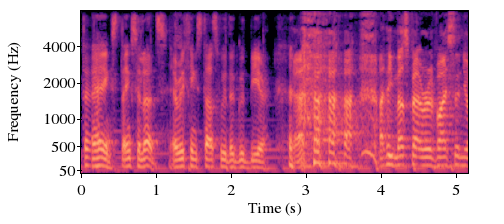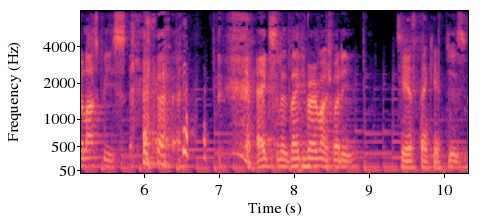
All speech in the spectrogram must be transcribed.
Thanks. Thanks a lot. Everything starts with a good beer. I think that's better advice than your last piece. Excellent. Thank you very much, buddy. Cheers. Thank you. Cheers.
